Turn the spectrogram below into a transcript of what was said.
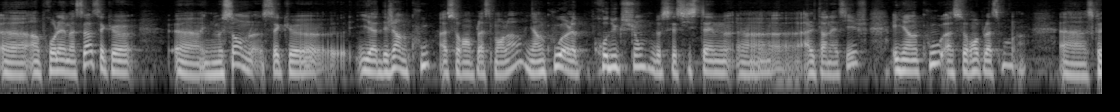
un problème à ça, c'est que euh, il me semble, c'est que il y a déjà un coût à ce remplacement-là. Il y a un coût à la production de ces systèmes euh, alternatifs, et il y a un coût à ce remplacement-là. Euh, ce que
